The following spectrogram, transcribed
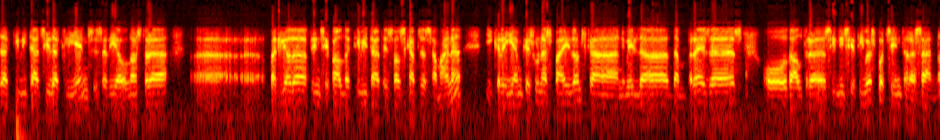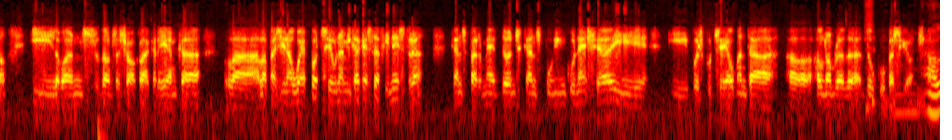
d'activitats i de clients, és a dir, el nostre eh, període principal d'activitat és els caps de setmana i creiem que és un espai doncs, que a nivell d'empreses de, o d'altres iniciatives pot ser interessant. No? I llavors, doncs això, clar, creiem que la, la pàgina web pot ser una mica aquesta finestra que ens permet doncs, que ens puguin conèixer i, i pues, potser augmentar el, el nombre d'ocupacions. No?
